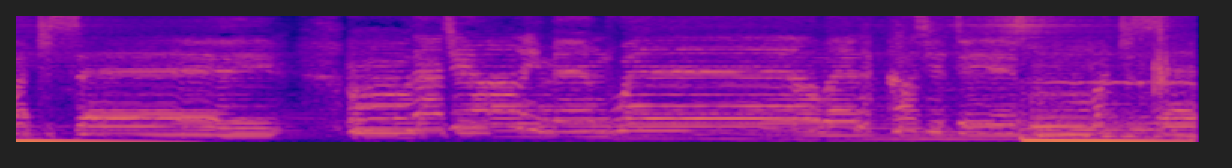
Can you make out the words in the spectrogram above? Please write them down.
what you say. Oh, that you only meant well, cause you did. Mm, what you say.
